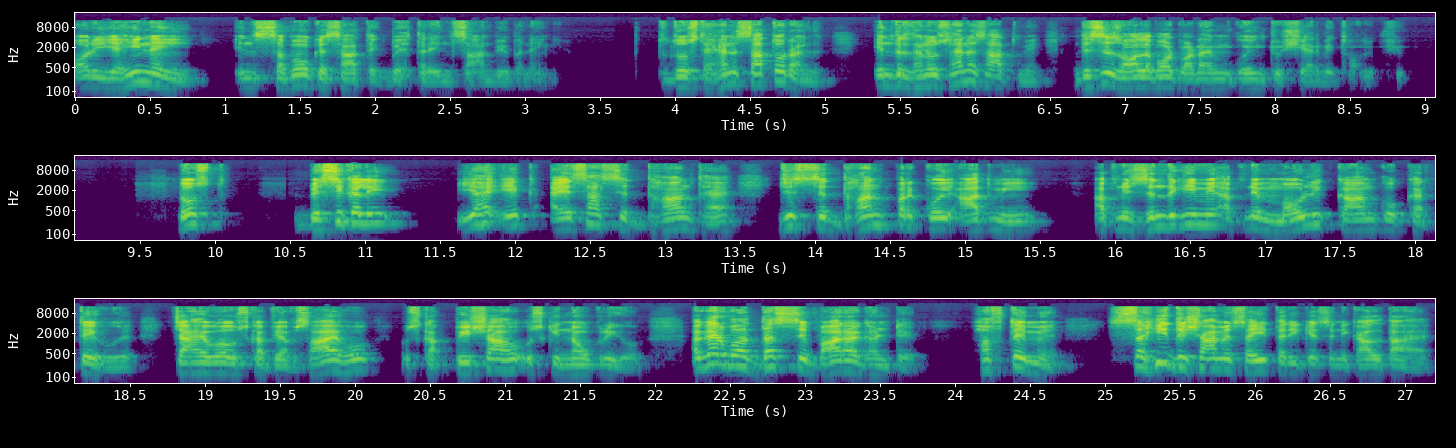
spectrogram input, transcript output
और यही नहीं, इन सबों के साथ एक बेहतर इंसान भी बनेंगे। तो दोस्त, है ना सातों रंग? इंद्रधनुष है ना साथ में? This is all about what I am going to share with all of you दोस्त बेसिकली यह एक ऐसा सिद्धांत है जिस सिद्धांत पर कोई आदमी अपनी ज़िंदगी में अपने मौलिक काम को करते हुए, चाहे वह उसका व्यवसाय हो, उसका पेशा हो, उसकी नौकरी हो, अगर वह 10 से 12 घंटे हफ़्ते में सही दिशा में सही तरीके से निकालता है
